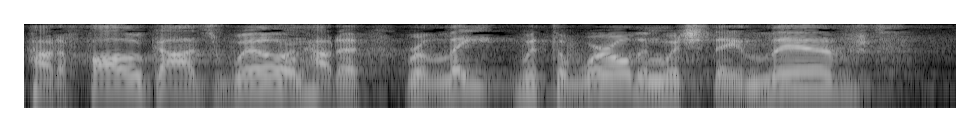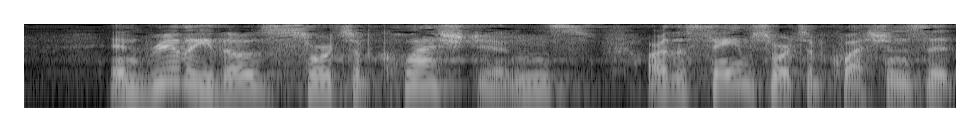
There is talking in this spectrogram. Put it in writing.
how to follow God's will, and how to relate with the world in which they lived. And really, those sorts of questions are the same sorts of questions that,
